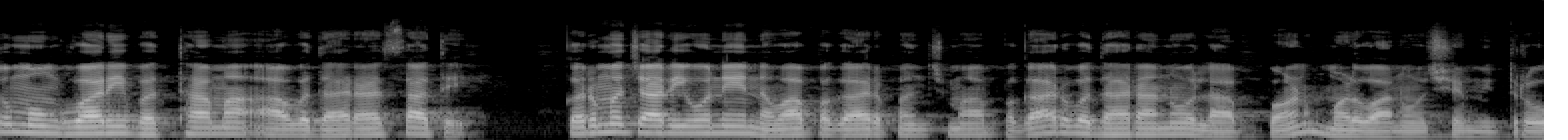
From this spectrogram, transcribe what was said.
તો મોંઘવારી ભથ્થામાં આ વધારા સાથે કર્મચારીઓને નવા પગાર પંચમાં પગાર વધારાનો લાભ પણ મળવાનો છે મિત્રો.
